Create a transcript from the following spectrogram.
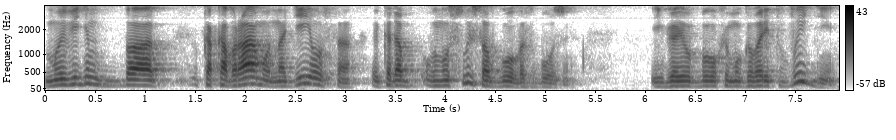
Мы видим, как Авраам, он надеялся, когда он услышал голос Божий. И Бог ему говорит, выйди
